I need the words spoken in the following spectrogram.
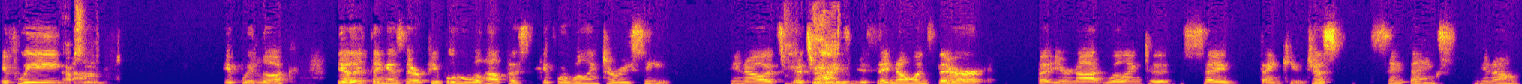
If we um, if we look. The other thing is there are people who will help us if we're willing to receive. You know, it's it's Yeah. really easy to say no one's there, but you're not willing to say thank you. Just say thanks. You know,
